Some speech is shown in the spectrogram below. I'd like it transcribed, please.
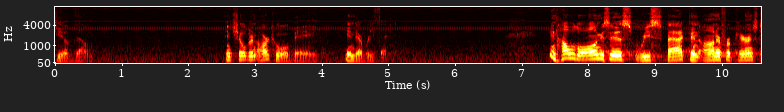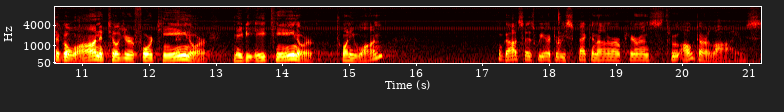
give them and children are to obey in everything. And how long is this respect and honor for parents to go on until you're 14 or maybe 18 or 21? Well, God says we are to respect and honor our parents throughout our lives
